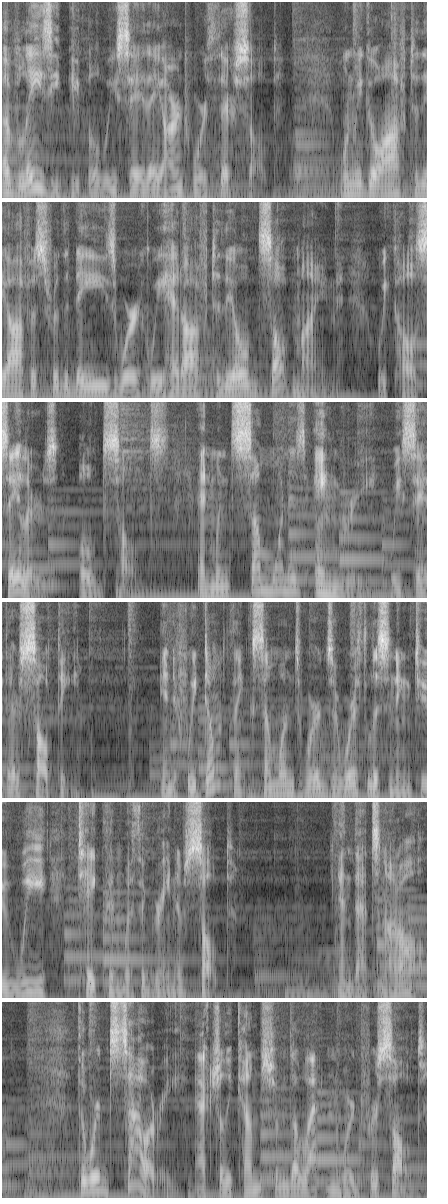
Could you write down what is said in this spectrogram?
Of lazy people, we say they aren't worth their salt. When we go off to the office for the day's work, we head off to the old salt mine. We call sailors old salts. And when someone is angry, we say they're salty. And if we don't think someone's words are worth listening to, we take them with a grain of salt. And that's not all. The word salary actually comes from the Latin word for salt.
